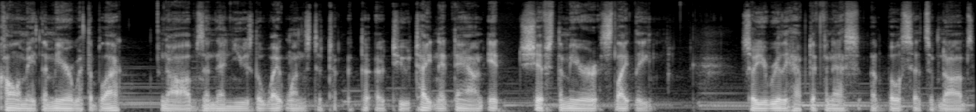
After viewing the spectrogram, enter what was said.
collimate the mirror with the black knobs and then use the white ones to, to, uh, to tighten it down, it shifts the mirror slightly. So you really have to finesse uh, both sets of knobs.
